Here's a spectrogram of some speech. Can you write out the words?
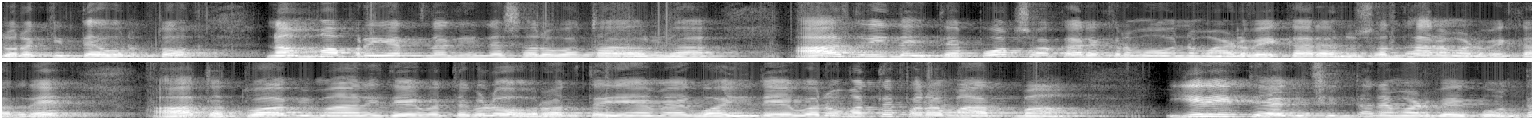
ದೊರಕಿದ್ದೇ ಹೊರತು ನಮ್ಮ ಪ್ರಯತ್ನದಿಂದ ಸರ್ವತ ಅಲ್ಲ. ಆದ್ದರಿಂದ ಈ ತೆಪ್ಪೋತ್ಸವ ಕಾರ್ಯಕ್ರಮವನ್ನು ಮಾಡಬೇಕಾದ್ರೆ, ಅನುಸಂಧಾನ ಮಾಡಬೇಕಾದ್ರೆ ಆ ತತ್ವಾಭಿಮಾನಿ ದೇವತೆಗಳು ಅವರಂತೆಯೇ ವಾಯುದೇವರು ಮತ್ತು ಪರಮಾತ್ಮ ಈ ರೀತಿಯಾಗಿ ಚಿಂತನೆ ಮಾಡಬೇಕು ಅಂತ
